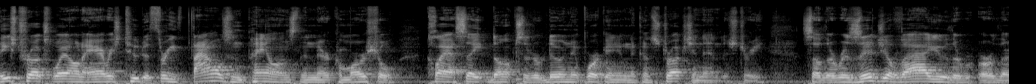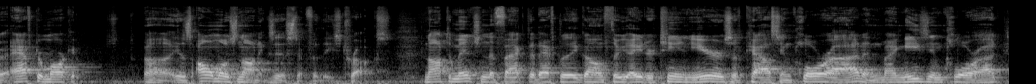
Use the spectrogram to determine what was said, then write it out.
These trucks weigh on average two to 3,000 pounds than their commercial class eight dumps that are doing it working in the construction industry. So the residual value or the aftermarket uh, is almost non-existent for these trucks. Not to mention the fact that after they've gone through eight or 10 years of calcium chloride and magnesium chloride,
